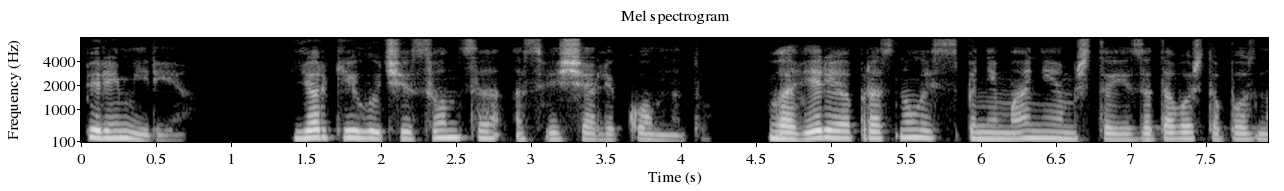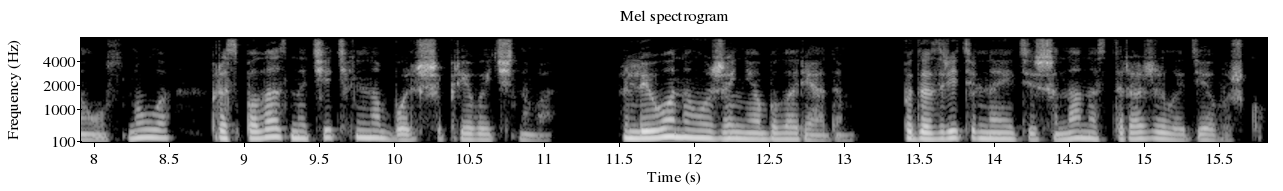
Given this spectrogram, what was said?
Перемирие. Яркие лучи солнца освещали комнату. Лаверия проснулась с пониманием, что из-за того, что поздно уснула, проспала значительно больше привычного. Леона уже не было рядом. Подозрительная тишина насторожила девушку.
